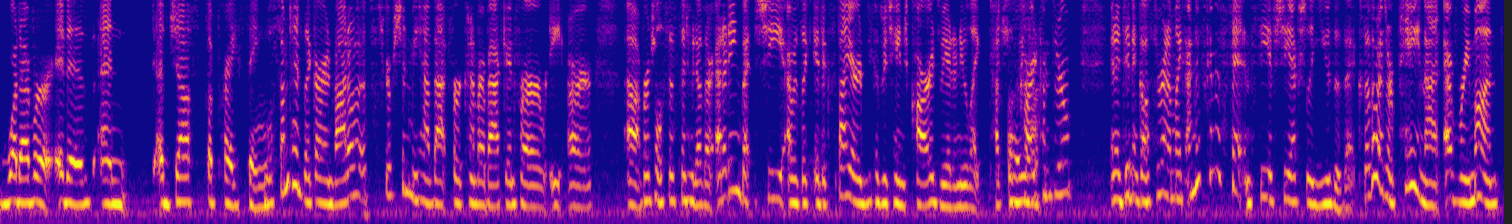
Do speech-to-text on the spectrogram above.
whatever it is and adjust the pricing. Well, sometimes like our Envato subscription, we have that for kind of our back end for our our uh, virtual assistant who does our editing. But she, I was like, it expired because we changed cards. We had a new like touchless Oh, card yeah. come through, and it didn't go through. And I'm like, I'm just gonna sit and see if she actually uses it, because otherwise we're paying that every month,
